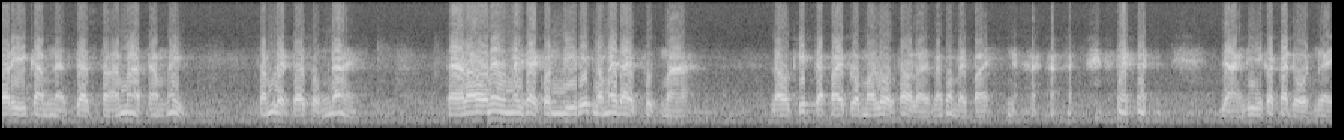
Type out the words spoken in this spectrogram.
บริกรรมนะ่ะจะสามารถทำให้สำเร็จประสงค์ได้ แต่เราเนี่ยไม่ใช่คนมีฤทธิ์เราไม่ได้ฝึกมา เราคิดจะไปพรมโลกเท่าไหร่มันก็ไม่ไป อย่างดีก็กระโดดเหนื่อย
